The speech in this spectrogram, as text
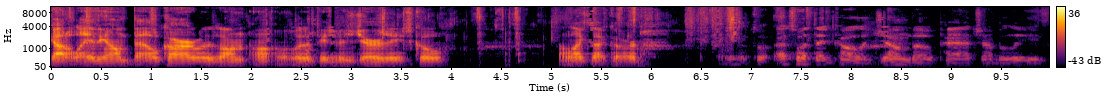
Got a Le'Veon Bell card with on, on with a piece of his jersey. It's cool. I like that card. That's what, that's what they'd call a jumbo patch, I believe.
